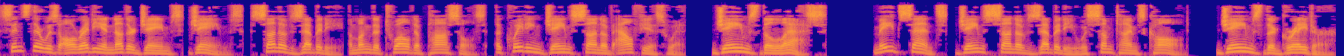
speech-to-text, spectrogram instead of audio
Since there was already another James, James, son of Zebedee among the twelve apostles, equating James son of Alphaeus with James the Less made sense. James son of Zebedee was sometimes called James the Greater.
